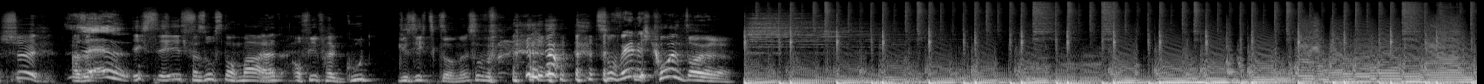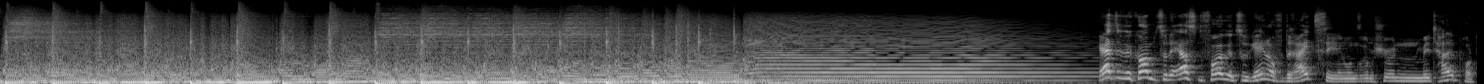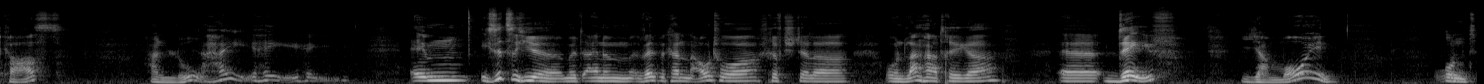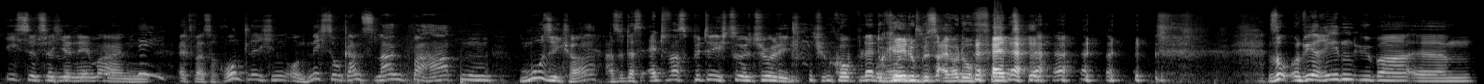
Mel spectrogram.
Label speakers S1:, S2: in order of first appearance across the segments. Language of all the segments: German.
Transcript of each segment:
S1: Schön. Also ich sehe
S2: Ich
S1: es.
S2: versuch's
S1: Er
S2: nochmal.
S1: auf jeden Fall gut Gesichtskirmes.
S2: Zu, zu wenig Kohlensäure. Herzlich willkommen zu der ersten Folge zu Gain of 13, unserem schönen Metall-Podcast.
S1: Hallo.
S2: Hi, hey, hey. Ähm, ich sitze hier mit einem weltbekannten Autor, Schriftsteller und Langhaarträger, äh, Dave.
S1: Ja, moin. Und ich sitze hier neben einem etwas rundlichen und nicht so ganz lang behaarten Musiker.
S2: Also das etwas bitte ich zu entschuldigen. Ich bin komplett
S1: Okay,
S2: rund.
S1: du bist einfach nur fett.
S2: So, und wir reden über ähm,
